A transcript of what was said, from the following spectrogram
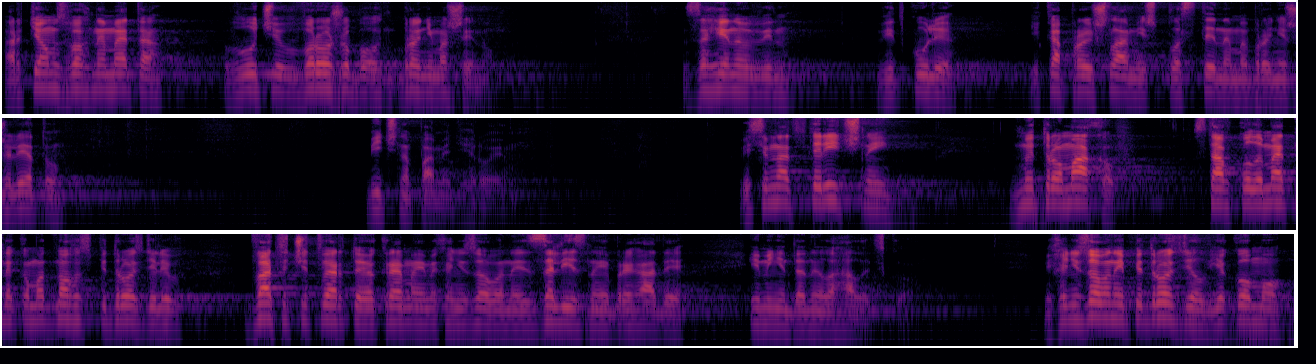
Артем з вогнемета влучив ворожу бронемашину. Загинув він від кулі, яка пройшла між пластинами бронежилету. Вічна пам'ять героям. 18-річний Дмитро Махов став кулеметником одного з підрозділів 24-ї окремої механізованої залізної бригади імені Данила Галицького. Механізований підрозділ, в якому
